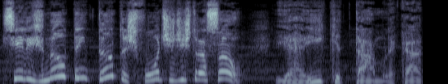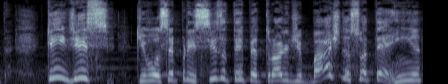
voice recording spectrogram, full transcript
se eles não têm tantas fontes de extração? E é aí que tá, molecada. Quem disse que você precisa ter petróleo debaixo da sua terrinha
